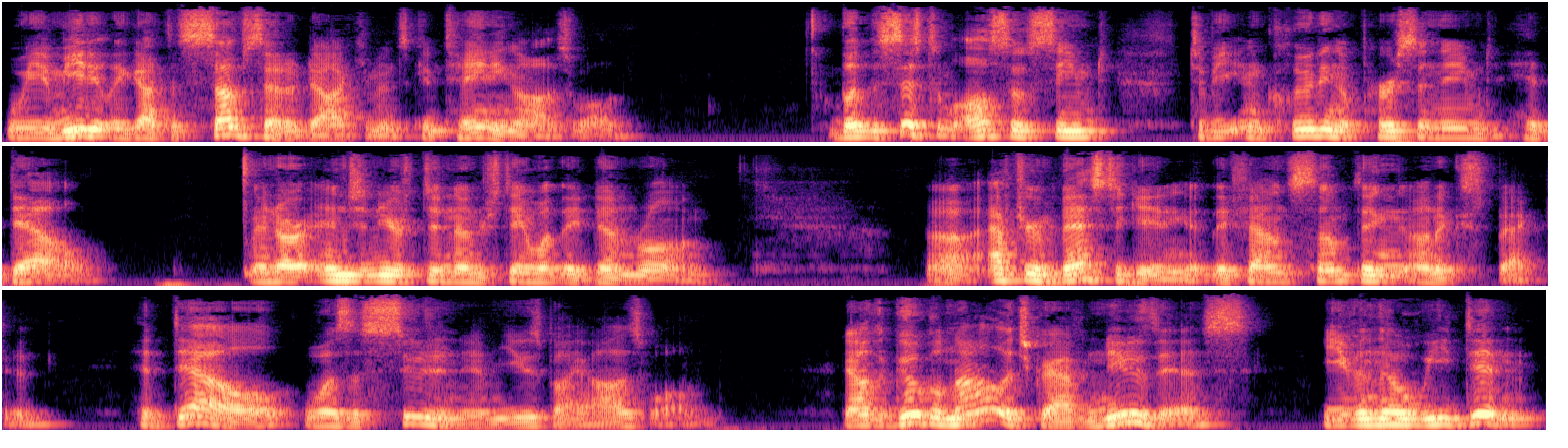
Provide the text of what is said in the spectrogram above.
we immediately got the subset of documents containing Oswald. But the system also seemed to be including a person named Hidell, and our engineers didn't understand what they'd done wrong. Uh, after investigating it, they found something unexpected. Hidell was a pseudonym used by Oswald. Now, the Google Knowledge Graph knew this, even though we didn't.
